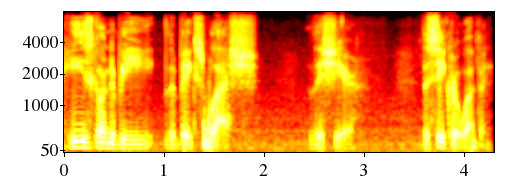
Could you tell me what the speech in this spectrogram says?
He's going to be the big splash this year, the secret weapon.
